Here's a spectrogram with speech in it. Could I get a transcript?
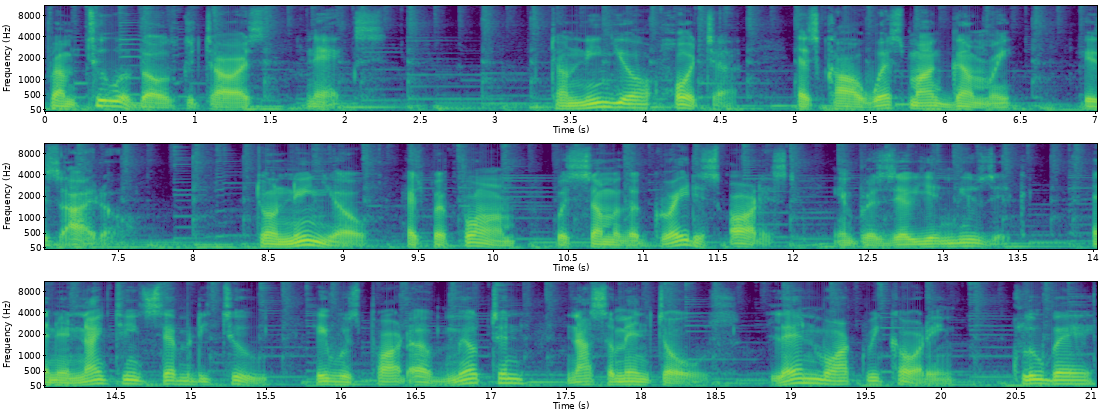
from two of those guitars next. Toninho Horta has called Wes Montgomery his idol. Toninho has performed with some of the greatest artists in Brazilian music, and in 1972 he was part of Milton Nascimento's landmark recording Clube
